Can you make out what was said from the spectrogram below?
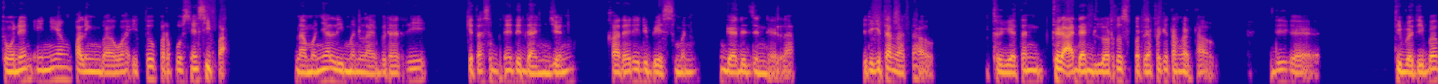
Kemudian ini yang paling bawah itu perpusnya sih pak namanya Lehman Library. Kita sebenarnya di dungeon. Karena dia di basement. Nggak ada jendela. Jadi kita nggak tahu kegiatan keadaan di luar tuh seperti apa kita nggak tahu. Jadi kayak tiba-tiba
